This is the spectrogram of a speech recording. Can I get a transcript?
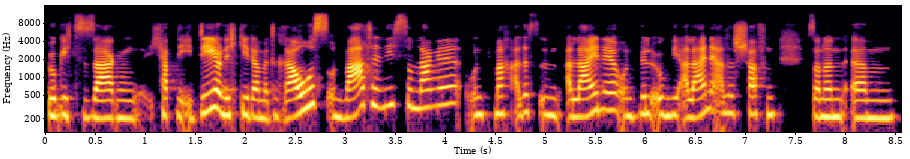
wirklich zu sagen, ich habe eine Idee und ich gehe damit raus und warte nicht so lange und mache alles in, alleine und will irgendwie alleine alles schaffen, sondern ähm,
